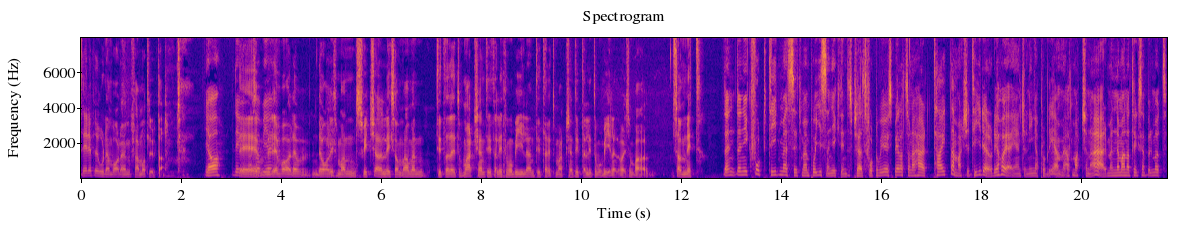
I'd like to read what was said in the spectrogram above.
Tredje perioden var den framåtlutad. Ja, det, Det, alltså, vi, det, var, det, det var liksom, man switchade liksom, ja men, tittade lite på matchen, tittade lite på mobilen, tittade lite på matchen, tittade lite på mobilen. Det var liksom bara sömnigt. den, den gick fort tidmässigt, men på isen gick det inte speciellt fort. Och vi har ju spelat sådana här tajta matcher tidigare och det har jag egentligen inga problem med att matcherna är. Men när man har till exempel mött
